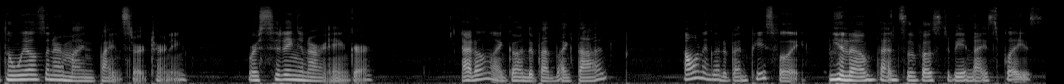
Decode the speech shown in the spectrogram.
the wheels in our mind might start turning. We're sitting in our anger. I don't like going to bed like that. I want to go to bed peacefully. You know, bed's supposed to be a nice place.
